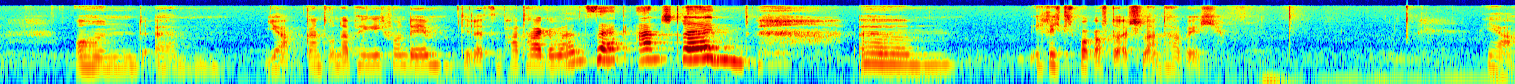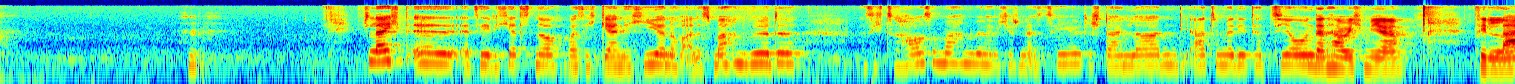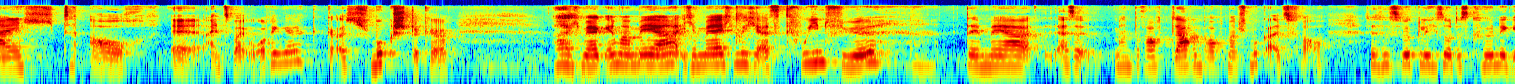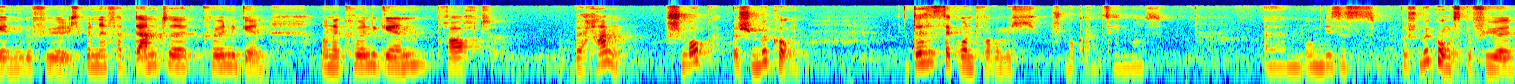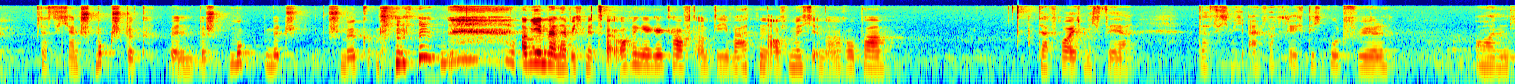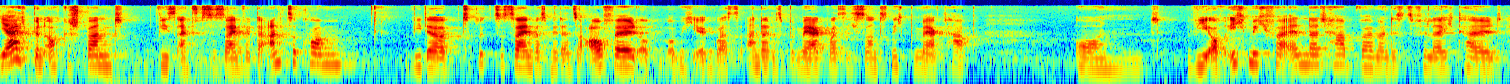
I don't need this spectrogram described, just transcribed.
Und ähm, ja, ganz unabhängig von dem, die letzten paar Tage waren sack anstrengend. Ähm, richtig Bock auf Deutschland habe ich. Ja. Hm. Vielleicht äh, erzähle ich jetzt noch, was ich gerne hier noch alles machen würde. Was ich zu Hause machen will, habe ich ja schon erzählt. Der Steinladen, die Atemmeditation. Dann habe ich mir vielleicht auch äh, ein, zwei Ohrringe als Schmuckstücke. Oh, ich merke immer mehr, je mehr ich mich als Queen fühle, desto mehr, also man braucht, darum braucht man Schmuck als Frau. Das ist wirklich so das Königinnengefühl. Ich bin eine verdammte Königin. Und eine Königin braucht Behang, Schmuck, Beschmückung. Das ist der Grund, warum ich Schmuck anziehen muss. Ähm, um dieses Beschmückungsgefühl, dass ich ein Schmuckstück bin, beschmuckt mit Schmuck. auf jeden Fall habe ich mir zwei Ohrringe gekauft und die warten auf mich in Europa da freue ich mich sehr, dass ich mich einfach richtig gut fühle. Und ja, ich bin auch gespannt, wie es einfach so sein wird, da anzukommen, wieder zurück zu sein, was mir dann so auffällt, ob, ob ich irgendwas anderes bemerke, was ich sonst nicht bemerkt habe. Und wie auch ich mich verändert habe, weil man das vielleicht halt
